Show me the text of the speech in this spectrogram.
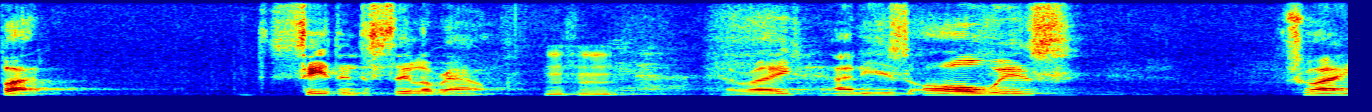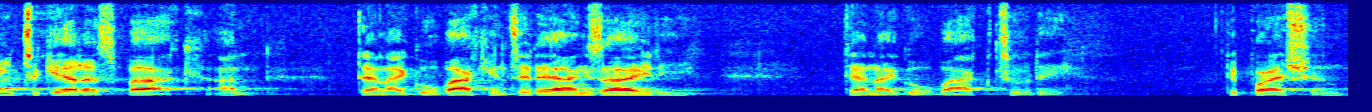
but Satan is still around. Mm-hmm. All right? And he's always trying to get us back. And then I go back into the anxiety. Then I go back to the depression.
